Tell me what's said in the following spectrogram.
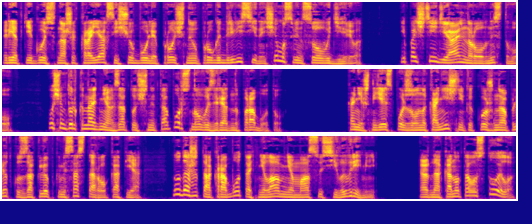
Редкий гость в наших краях с еще более прочной и упругой древесиной, чем у свинцового дерева. И почти идеально ровный ствол. В общем, только на днях заточенный топор снова изрядно поработал. Конечно, я использовал наконечник и кожаную оплетку с заклепками со старого копья, но даже так работа отняла у меня массу сил и времени. Однако оно того стоило.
